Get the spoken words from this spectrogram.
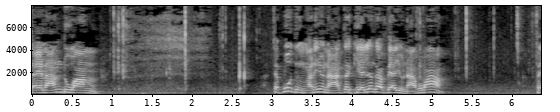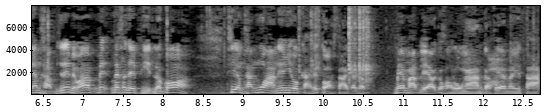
ใจร้านดวง จะพูดถึงอันนี้อยู่นะจะเกียร์เรื่องกาแฟอยู่นะเพราะว่า แฟนคลับจะได้แบบว่าไม่ไม่เข้าใจผิด แล้วก็ที่สำคัญเมื่อวานเนี้มีโอกาสได้ต่อสายกันกับแม่มัดแล้วเจ้าของโรงงานกาแฟนาริตา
